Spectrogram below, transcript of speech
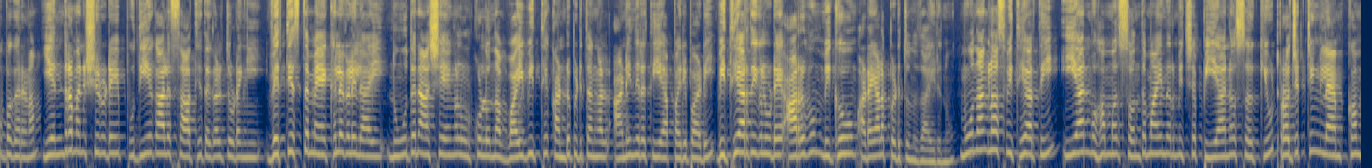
ഉപകരണം യന്ത്രമനുഷ്യരുടെ പുതിയ കാല സാധ്യതകൾ തുടങ്ങി. വ്യത്യസ്ത മേഖലകളിലായി നൂതനാശയങ്ങൾ ഉൾക്കൊള്ളുന്ന വൈവിധ്യ കണ്ടുപിടുത്തങ്ങൾ അണിനിരത്തിയ പരിപാടി വിദ്യാർത്ഥികളുടെ അറിവും മികവും അടയാളപ്പെടുത്തുന്നതായിരുന്നു. മൂന്നാം ക്ലാസ് വിദ്യാർത്ഥി ഇയാൻ മുഹമ്മദ് സ്വന്തമായി നിർമ്മിച്ച piano circuit projecting lamp cum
